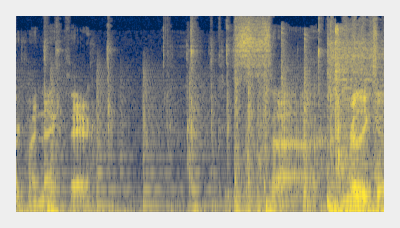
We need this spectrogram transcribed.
break my neck there. Uh, I'm really good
